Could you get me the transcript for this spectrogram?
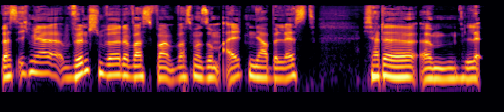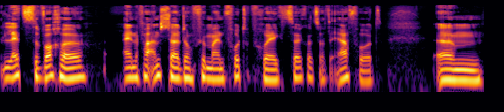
was ich mir wünschen würde, was, was man so im alten Jahr belässt, ich hatte ähm, le letzte Woche eine Veranstaltung für mein Fotoprojekt Circles of Erfurt. Ähm,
